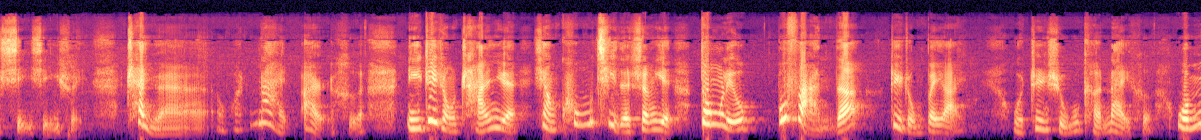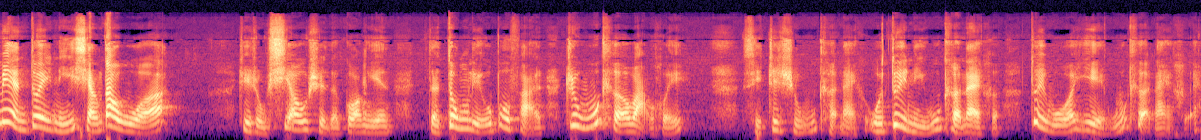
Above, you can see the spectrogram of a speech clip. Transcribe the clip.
西溪水，怅远我奈尔何？你这种潺远像哭泣的声音，东流不返的这种悲哀，我真是无可奈何。我面对你，想到我这种消逝的光阴的东流不返之无可挽回，所以真是无可奈何。我对你无可奈何，对我也无可奈何呀。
